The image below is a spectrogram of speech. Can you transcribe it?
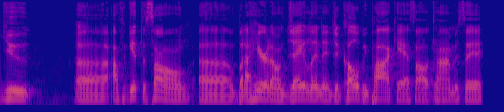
you. Uh, I forget the song, uh, but I hear it on Jalen and Jacoby podcast all the time. It said,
